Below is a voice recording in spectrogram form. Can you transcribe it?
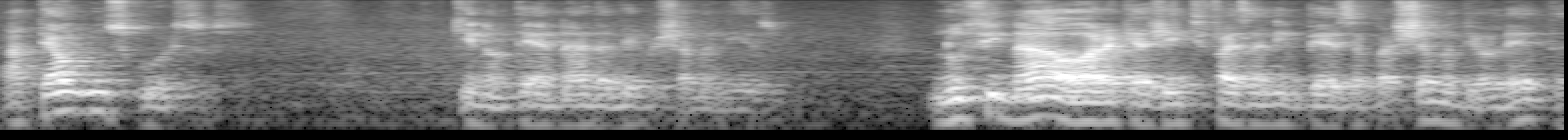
Até alguns cursos que não tenha nada a ver com o xamanismo. No final, a hora que a gente faz a limpeza com a chama violeta,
